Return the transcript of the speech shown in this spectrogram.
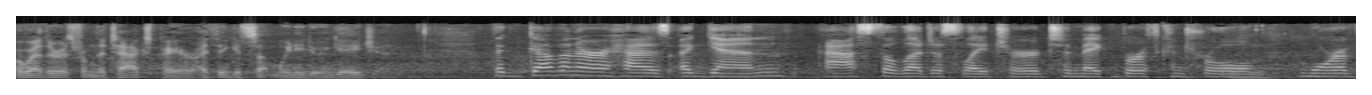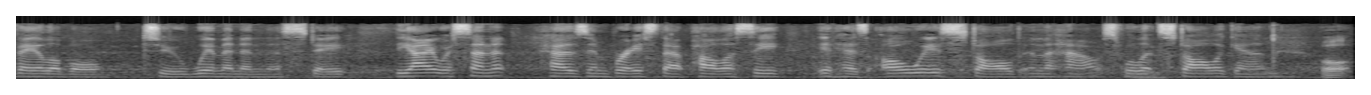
or whether it's from the taxpayer, I think it's something we need to engage in. The governor has again asked the legislature to make birth control mm-hmm. more available to women in this state. The Iowa Senate has embraced that policy. It has always stalled in the House. Will mm-hmm. it stall again? Well,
